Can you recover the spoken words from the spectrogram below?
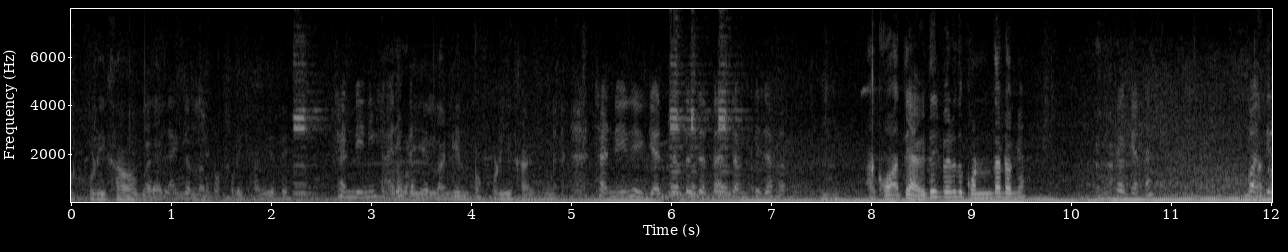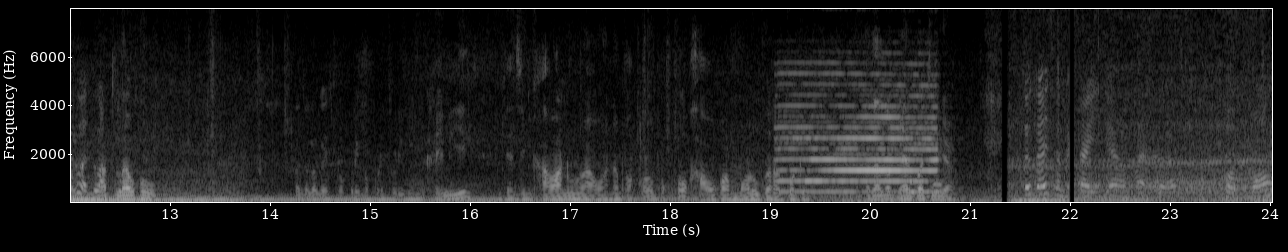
પકોડી ખાવા બરાબર પકોડી ખાવી હતી ઠંડીની હારી એ લાગી ને પકોડી ખાવી ઠંડીની ગેટ જતો જતા ચમકી જાવ આ કો આતે આવી તો પહેર્યું તો? કોણ હતા ટોક્યા તો? હતા બંધી હતું મતલબ હું? ચલો ગઈ પકોડી પકોડી થોડી ખાઈ લઈએ. કે જેમ ખાવાનું આવો અને પકડો પકડો ખાવો પણ મોડું કરો ખોટું. બધા તો ઘેર પહોંચી જાવ તો કઈ તમે આવી ગયા અમારા હોમમાં?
